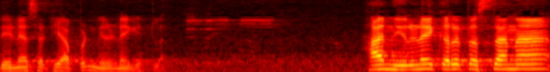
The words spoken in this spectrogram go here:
देण्यासाठी आपण निर्णय घेतला. हा निर्णय करत असताना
